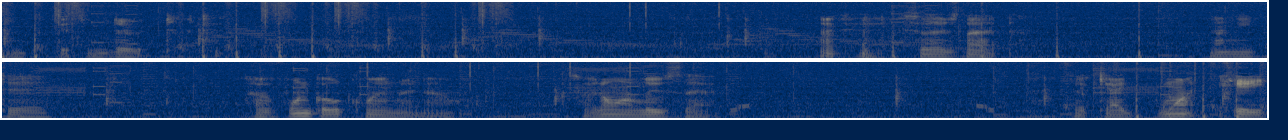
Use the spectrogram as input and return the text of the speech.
And get some dirt. Okay, so there's that. I need to I have one gold coin right now. So I don't want to lose that. Like I want eight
